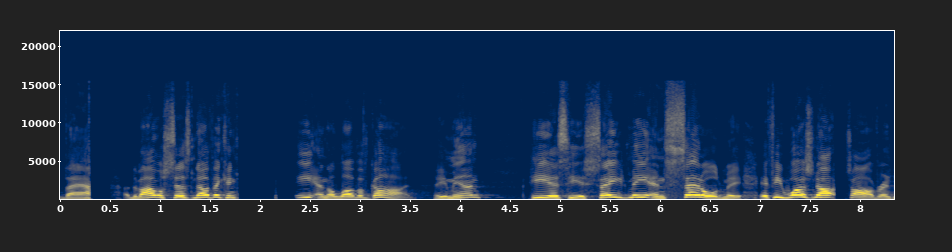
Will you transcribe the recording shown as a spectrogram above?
that. The Bible says nothing can and the love of God. Amen? He, is, he has saved me and settled me. If He was not sovereign,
